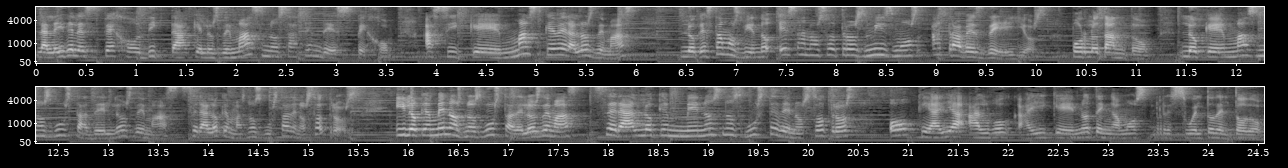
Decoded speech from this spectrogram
La ley del espejo dicta que los demás nos hacen de espejo, así que más que ver a los demás, lo que estamos viendo es a nosotros mismos a través de ellos. Por lo tanto, lo que más nos gusta de los demás será lo que más nos gusta de nosotros. Y lo que menos nos gusta de los demás será lo que menos nos guste de nosotros o que haya algo ahí que no tengamos resuelto del todo.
